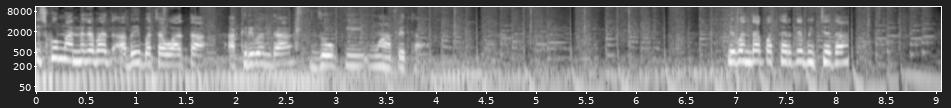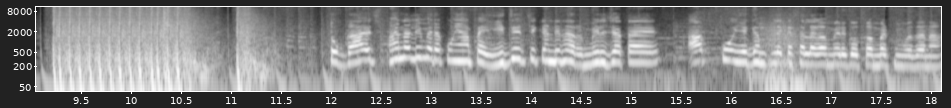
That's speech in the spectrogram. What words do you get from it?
इसको मारने के बाद अभी बचा हुआ था आखिरी बंदा जो कि वहाँ पे था। ये बंदा पत्थर के पीछे था। तो गाइस फाइनली मेरे को यहाँ पे इजी चिकन डिनर मिल जाता है। आपको ये गेम प्ले कैसा लगा मेरे को कमेंट में बताना।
